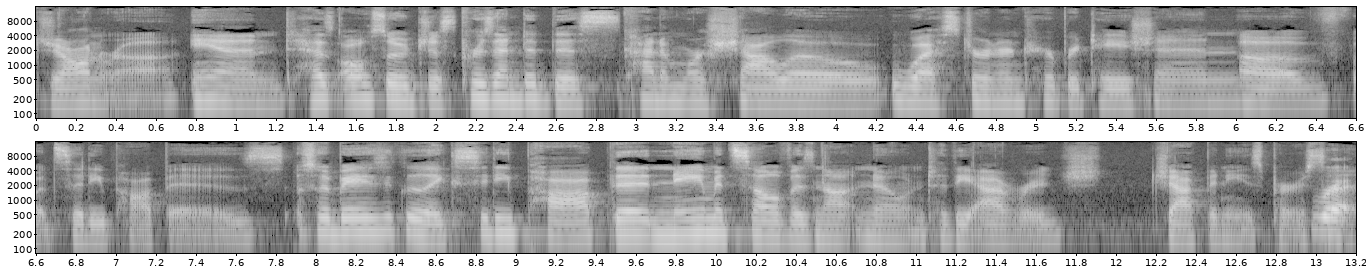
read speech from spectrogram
genre and has also just presented this kind of more shallow Western interpretation mm. of what city pop is. So basically, like city pop, the name itself is not known to the average Japanese person. Right.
